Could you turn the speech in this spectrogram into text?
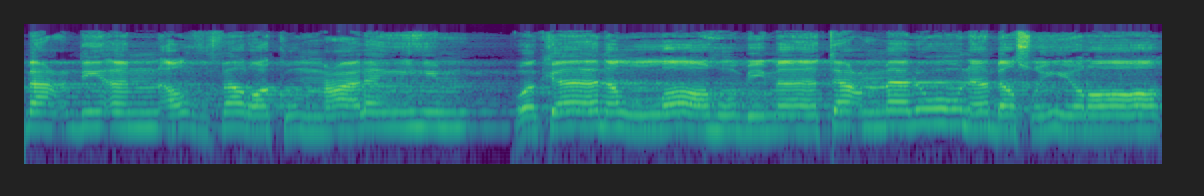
بعد أن أظفركم عليهم وكان الله بما تعملون بصيرا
